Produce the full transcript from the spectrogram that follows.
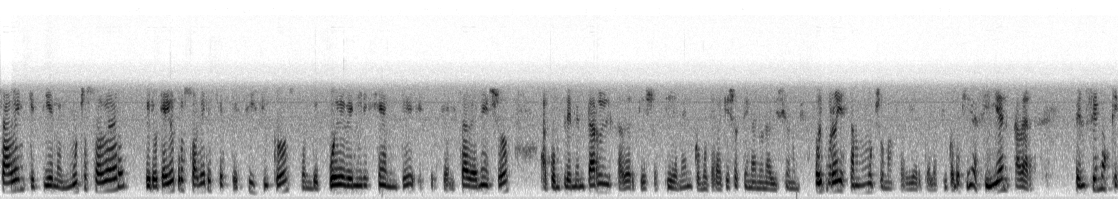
saben que tienen mucho saber, pero que hay otros saberes específicos donde puede venir gente especializada en ellos a complementar el saber que ellos tienen, como para que ellos tengan una visión. Hoy por hoy está mucho más abierta la psicología, si bien, a ver, pensemos que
